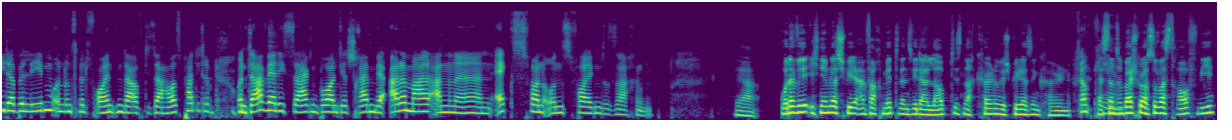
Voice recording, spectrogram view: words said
wieder beleben und uns mit Freunden da auf dieser Hausparty treffen. Und da werde ich sagen, boah, und jetzt schreiben wir alle mal an einen Ex von uns folgende Sachen. Ja. Oder wir, ich nehme das Spiel einfach mit, wenn es wieder erlaubt ist, nach Köln und wir spielen das in Köln. Okay. Da ist dann zum Beispiel auch sowas drauf wie,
